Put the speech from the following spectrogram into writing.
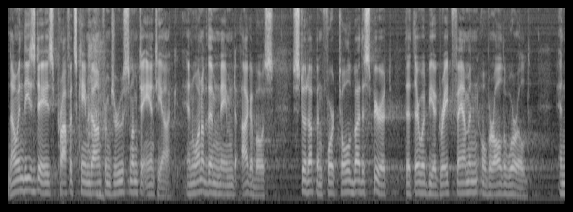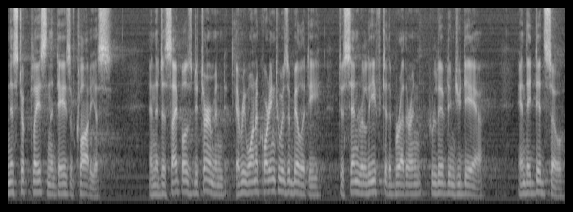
Now, in these days, prophets came down from Jerusalem to Antioch, and one of them, named Agabus, stood up and foretold by the Spirit that there would be a great famine over all the world. And this took place in the days of Claudius. And the disciples determined, every one according to his ability, to send relief to the brethren who lived in Judea. And they did so,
